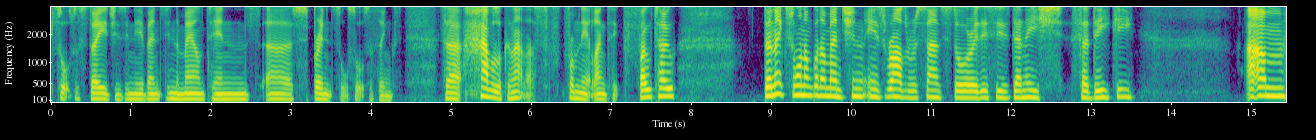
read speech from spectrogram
sorts of stages in the events in the mountains, uh, sprints, all sorts of things. So have a look at that. That's from the Atlantic Photo. The next one I'm going to mention is rather a sad story. This is Danish Siddiqui. Um,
